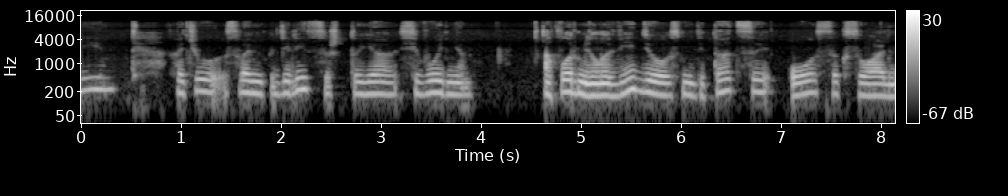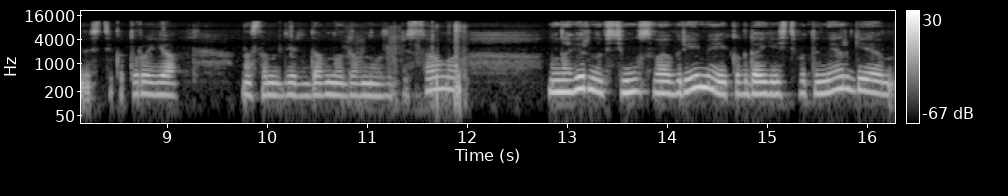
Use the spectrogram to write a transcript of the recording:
дорогие! Хочу с вами поделиться, что я сегодня оформила видео с медитацией о сексуальности, которую я на самом деле давно-давно записала. Ну, наверное, всему свое время, и когда есть вот энергия,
